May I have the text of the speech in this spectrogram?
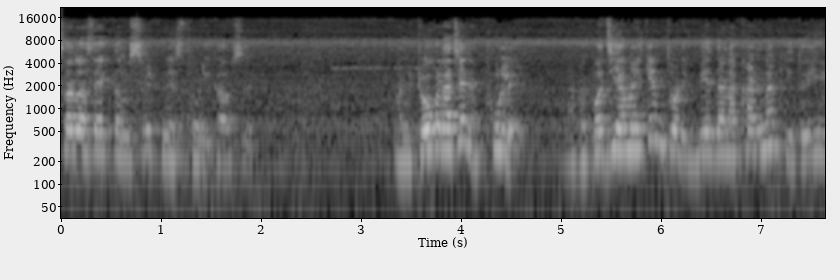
સરસ એકદમ સ્વીટનેસ થોડીક આવશે. અને ઢોકળા છે ને ફૂલે. આપણે ભજીયામાં કેમ થોડીક બે દાણા ખાંડ નાખી તો એ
